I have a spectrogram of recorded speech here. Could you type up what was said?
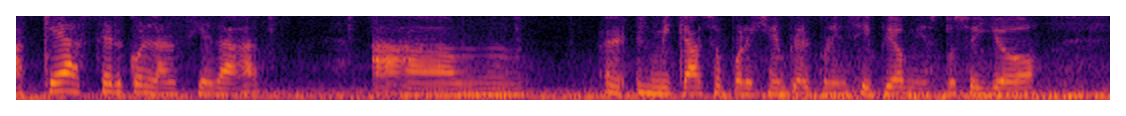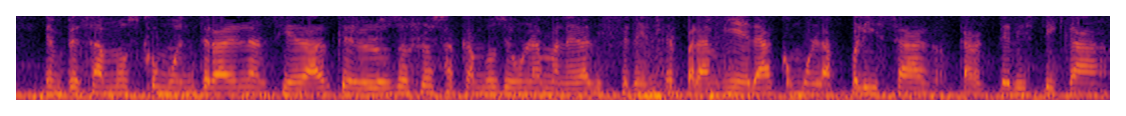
a qué hacer con la ansiedad. en mi caso, por ejemplo, al principio mi esposo y yo empezamos como a entrar en la ansiedad, que los dos lo sacamos de una manera diferente. Para mí era como la prisa característica,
